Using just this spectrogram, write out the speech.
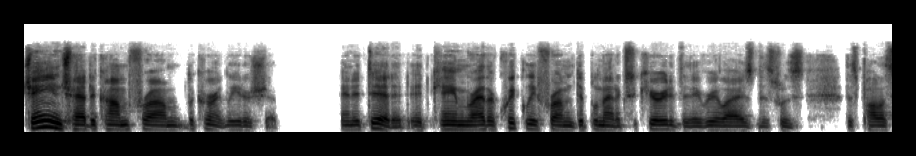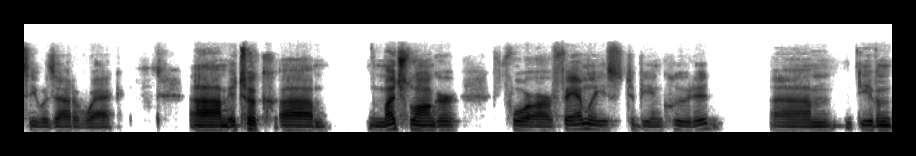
change had to come from the current leadership. And it did. It, it came rather quickly from diplomatic security that they realized this was this policy was out of whack. Um, it took um, much longer for our families to be included. Um, even,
